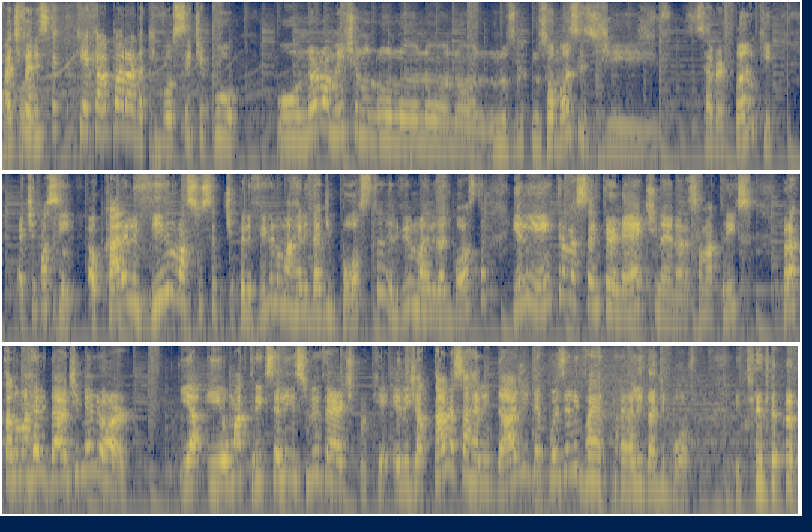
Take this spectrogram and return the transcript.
A diferença é que é aquela parada, que você, tipo. O, normalmente no, no- no- no- no- nos, nos romances de cyberpunk, é tipo assim, é o cara, ele vive numa tipo, ele vive numa realidade bosta, ele vive numa realidade bosta, e ele entra nessa internet, né, nessa Matrix, pra estar numa realidade melhor. E, a, e o Matrix ele subverte, porque ele já tá nessa realidade e depois ele vai pra realidade bosta. Entendeu?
